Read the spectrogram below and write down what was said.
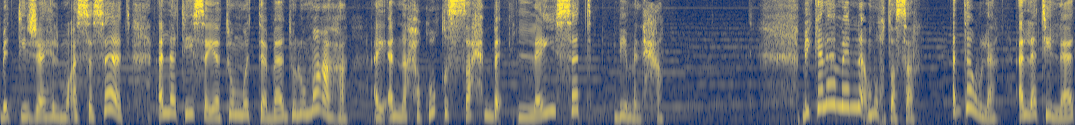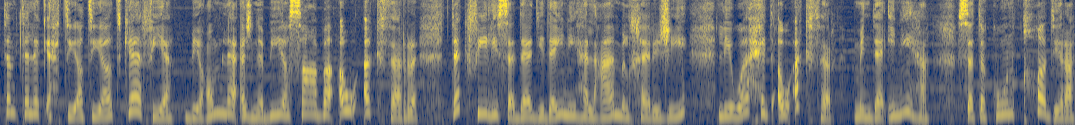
باتجاه المؤسسات التي سيتم التبادل معها أي أن حقوق السحب ليست بمنحة. بكلام مختصر الدولة التي لا تمتلك احتياطيات كافية بعملة أجنبية صعبة أو أكثر تكفي لسداد دينها العام الخارجي لواحد أو أكثر من دائنيها ستكون قادرة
